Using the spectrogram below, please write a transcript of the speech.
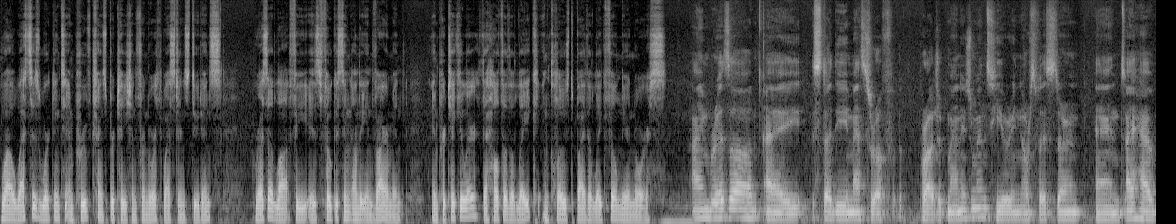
While Wes is working to improve transportation for Northwestern students, Reza Lotfi is focusing on the environment in particular the health of the lake enclosed by the Lakefill near Norris. I'm Reza. I study Master of Project Management here in Northwestern, and I have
